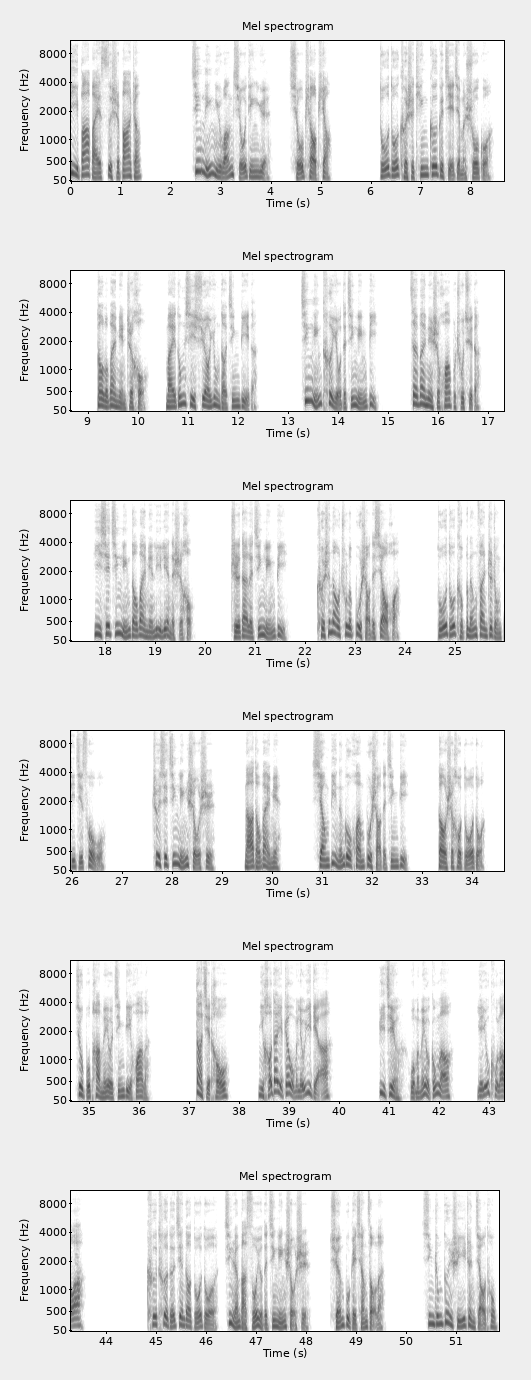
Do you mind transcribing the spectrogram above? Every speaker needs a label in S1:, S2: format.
S1: 第八百四十八章，精灵女王求订阅，求票票。朵朵可是听哥哥姐姐们说过，到了外面之后买东西需要用到金币的，精灵特有的精灵币，在外面是花不出去的。一些精灵到外面历练的时候，只带了精灵币，可是闹出了不少的笑话。朵朵可不能犯这种低级错误。这些精灵首饰。拿到外面，想必能够换不少的金币，到时候朵朵就不怕没有金币花了。大姐头，你好歹也该我们留一点啊！毕竟我们没有功劳，也有苦劳啊。科特德见到朵朵竟然把所有的精灵首饰全部给抢走了，心中顿时一阵绞痛。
